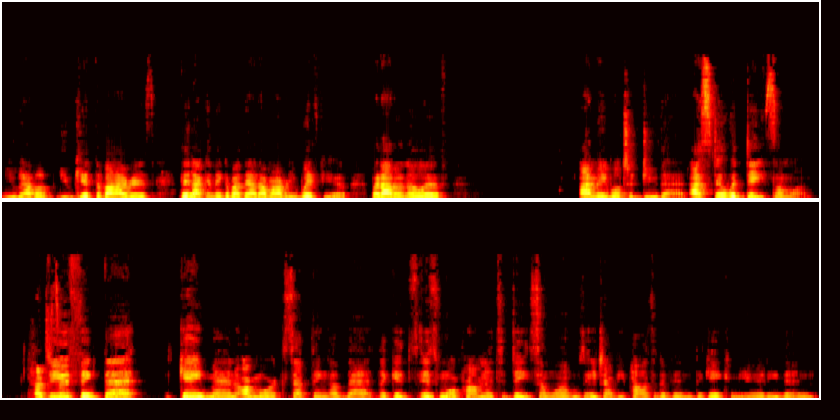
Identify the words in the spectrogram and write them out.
you have a you get the virus then i can think about that. I'm already with you. But i don't know if i'm able to do that. I still would date someone. Do you think that gay men are more accepting of that? Like it's it's more prominent to date someone who's HIV positive in the gay community than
